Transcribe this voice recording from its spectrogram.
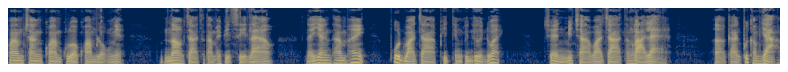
ความชังความกลัวความหลงเนี่ยนอกจากจะทำให้ผิดศีลแล้วไหนยังทำให้พูดวาจาผิดอย่างอื่นๆด้วย เช่น มิจฉาวาจาทั้งหลายแหละการพูดคำหยาบ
